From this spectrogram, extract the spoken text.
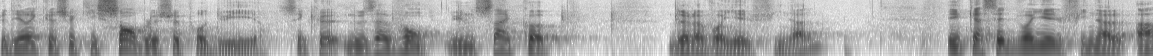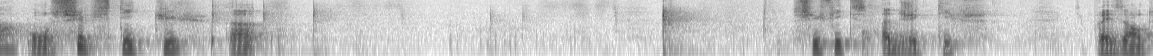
je dirais que ce qui semble se produire, c'est que nous avons une syncope de la voyelle finale, et qu'à cette voyelle finale A, on substitue un suffixe adjectif qui présente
